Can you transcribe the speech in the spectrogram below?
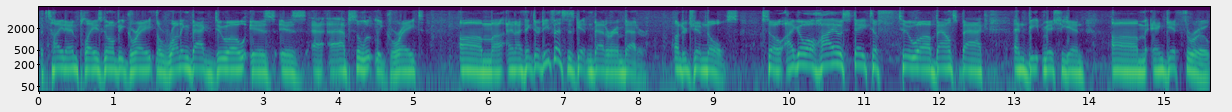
The tight end play is going to be great. The running back duo is is a- absolutely great. Um, uh, and I think their defense is getting better and better under Jim Knowles. So I go Ohio State to to uh, bounce back and beat Michigan um, and get through.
